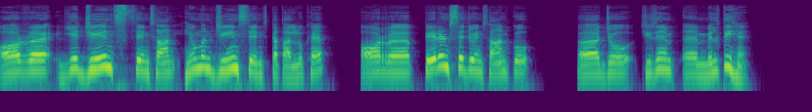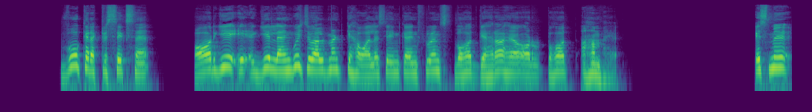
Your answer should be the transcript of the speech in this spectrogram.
और, ये जीन्स से इंसान ह्यूमन जीन्स से इसका ताल्लुक है, और पेरेंट्स से जो इंसान को जो चीज़ें मिलती हैं, वो करेक्टरिस्टिक्स हैं और ये ये लैंग्वेज डेवलपमेंट के हवाले से इनका इन्फ्लुएंस बहुत गहरा है और बहुत अहम है। इसमें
